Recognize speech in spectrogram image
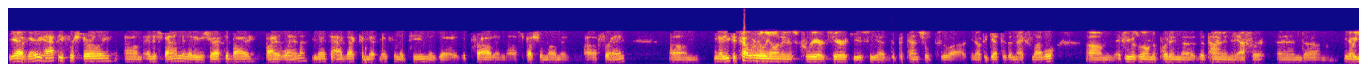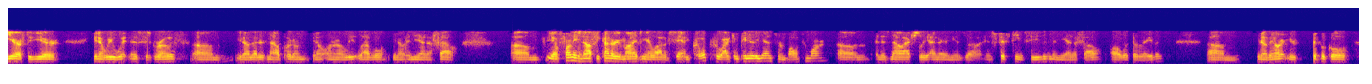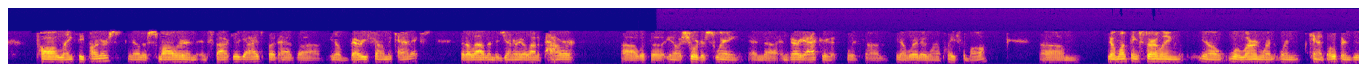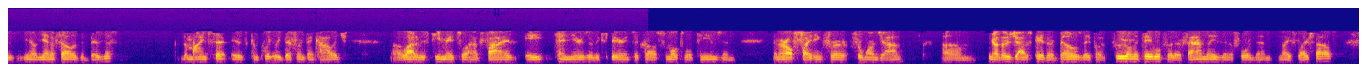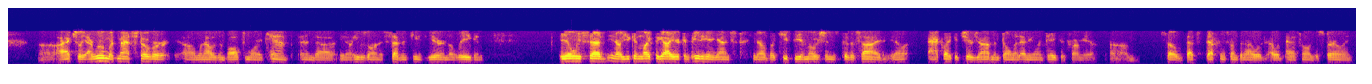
Yeah, very happy for Sterling um, and his family that he was drafted by by Atlanta. You know, to have that commitment from a team is a, is a proud and uh, special moment uh, for him um, you know, you could tell early on in his career at Syracuse he had the potential to, uh, you know, to get to the next level um, if he was willing to put in the, the time and the effort. And um, you know, year after year, you know, we witnessed his growth. Um, you know, that has now put him, you know, on an elite level, you know, in the NFL. Um, you know, funny enough, he kind of reminds me a lot of Sam Koch, who I competed against in Baltimore, um, and is now actually entering his uh, his 15th season in the NFL, all with the Ravens. Um, you know, they aren't your typical tall, lengthy punters. You know, they're smaller and, and stockier guys, but have uh, you know very sound mechanics that allow them to generate a lot of power uh, with a you know a shorter swing and uh, and very accurate with um, you know where they want to place the ball. Um, you know, one thing Sterling you know will learn when when camp opens is you know the NFL is a business. The mindset is completely different than college a lot of his teammates will have five, eight, ten years of experience across multiple teams, and and they're all fighting for for one job. Um, you know, those jobs pay their bills. They put food on the table for their families and afford them nice lifestyles. Uh, I actually I roomed with Matt Stover uh, when I was in Baltimore in camp, and uh, you know he was on his 17th year in the league, and he always said, you know, you can like the guy you're competing against, you know, but keep the emotions to the side. You know, act like it's your job and don't let anyone take it from you. Um, so that's definitely something I would I would pass on to Sterling.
